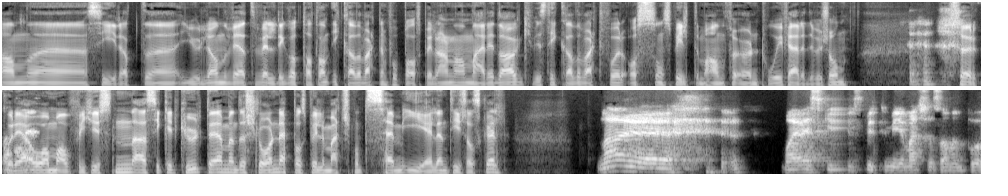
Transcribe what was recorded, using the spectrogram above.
han uh, sier at uh, Julian vet veldig godt at han ikke hadde vært den fotballspilleren han er i dag, hvis det ikke hadde vært for oss som spilte med han for Ørn 2 i fjerdedivisjon. Sør-Korea og Amalfi-kysten er sikkert kult, det, men det slår neppe å spille match mot Sem IL en tirsdagskveld. Nei, meg og Eskil spilte mye matcher sammen på,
